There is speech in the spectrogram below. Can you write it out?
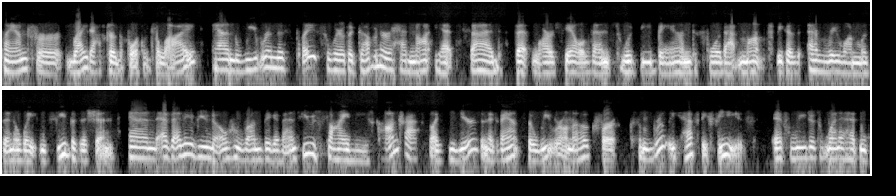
planned for right after the 4th of July. And we were in this place where the governor had not yet said that large scale events would be banned for that month because everyone was in a wait and see position. And as any of you know who run big events, you sign these contracts like years in advance. So we were on the hook for some really hefty fees if we just went ahead and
